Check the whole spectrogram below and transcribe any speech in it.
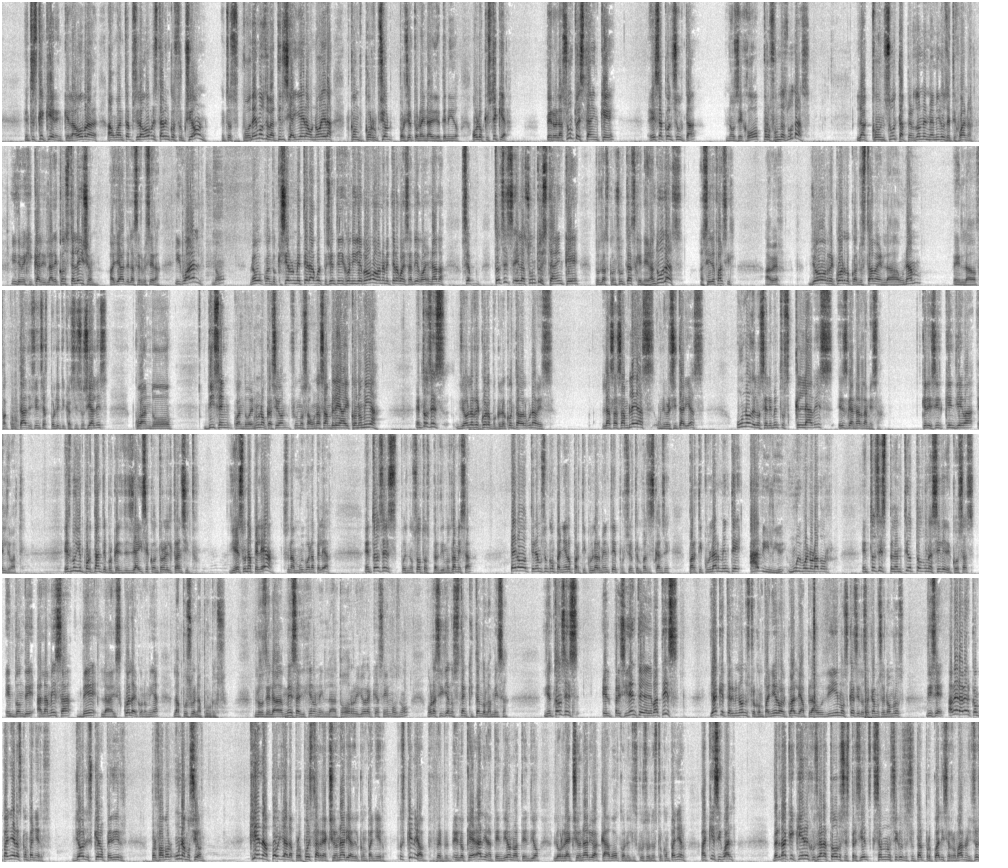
Entonces, ¿qué quieren? Que la obra aguantar, pues si la obra estaba en construcción. Entonces, podemos debatir si ahí era o no era con corrupción, por cierto, no hay nadie detenido, o lo que usted quiera. Pero el asunto está en que esa consulta nos dejó profundas dudas. La consulta, perdónenme amigos de Tijuana y de Mexicali, la de Constellation, allá de la cervecera, igual, ¿no? Luego, cuando quisieron meter agua, el presidente dijo, ni de broma van a meter agua de San Diego, ¿eh? nada. O sea, entonces el asunto está en que pues, las consultas generan dudas. Así de fácil. A ver, yo recuerdo cuando estaba en la UNAM, en la Facultad de Ciencias Políticas y Sociales, cuando dicen, cuando en una ocasión fuimos a una asamblea de economía. Entonces, yo le recuerdo, porque lo he contado alguna vez, las asambleas universitarias, uno de los elementos claves es ganar la mesa. Quiere decir quién lleva el debate. Es muy importante porque desde ahí se controla el tránsito. Y es una pelea, es una muy buena pelea. Entonces, pues nosotros perdimos la mesa, pero tenemos un compañero particularmente, por cierto, en paz descanse, particularmente hábil y muy buen orador. Entonces planteó toda una serie de cosas en donde a la mesa de la Escuela de Economía la puso en apuros. Los de la mesa dijeron en la torre, ¿y ahora qué hacemos, no? Ahora sí ya nos están quitando la mesa. Y entonces el presidente de debates ya que terminó nuestro compañero al cual le aplaudimos, casi lo sacamos en hombros, dice, a ver, a ver, compañeras, compañeros, yo les quiero pedir, por favor, una moción. ¿Quién apoya la propuesta reaccionaria del compañero? Pues quién en lo que alguien atendió, no atendió, lo reaccionario acabó con el discurso de nuestro compañero. Aquí es igual. ¿Verdad que quieren juzgar a todos los expresidentes que son unos hijos de su tal por cual y se robaron y eso,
